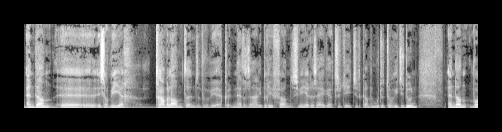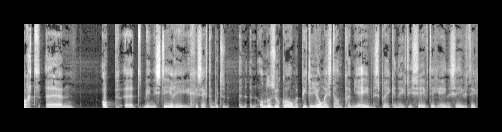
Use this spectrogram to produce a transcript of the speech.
En dan eh, is er weer trammeland. En net als na die brief van Zweren zei ik, jeetje, dan kan- we moeten toch iets doen. En dan wordt ehm, op het ministerie gezegd, er moet een, een, een onderzoek komen. Pieter Jong is dan premier. We spreken 1970, 71.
